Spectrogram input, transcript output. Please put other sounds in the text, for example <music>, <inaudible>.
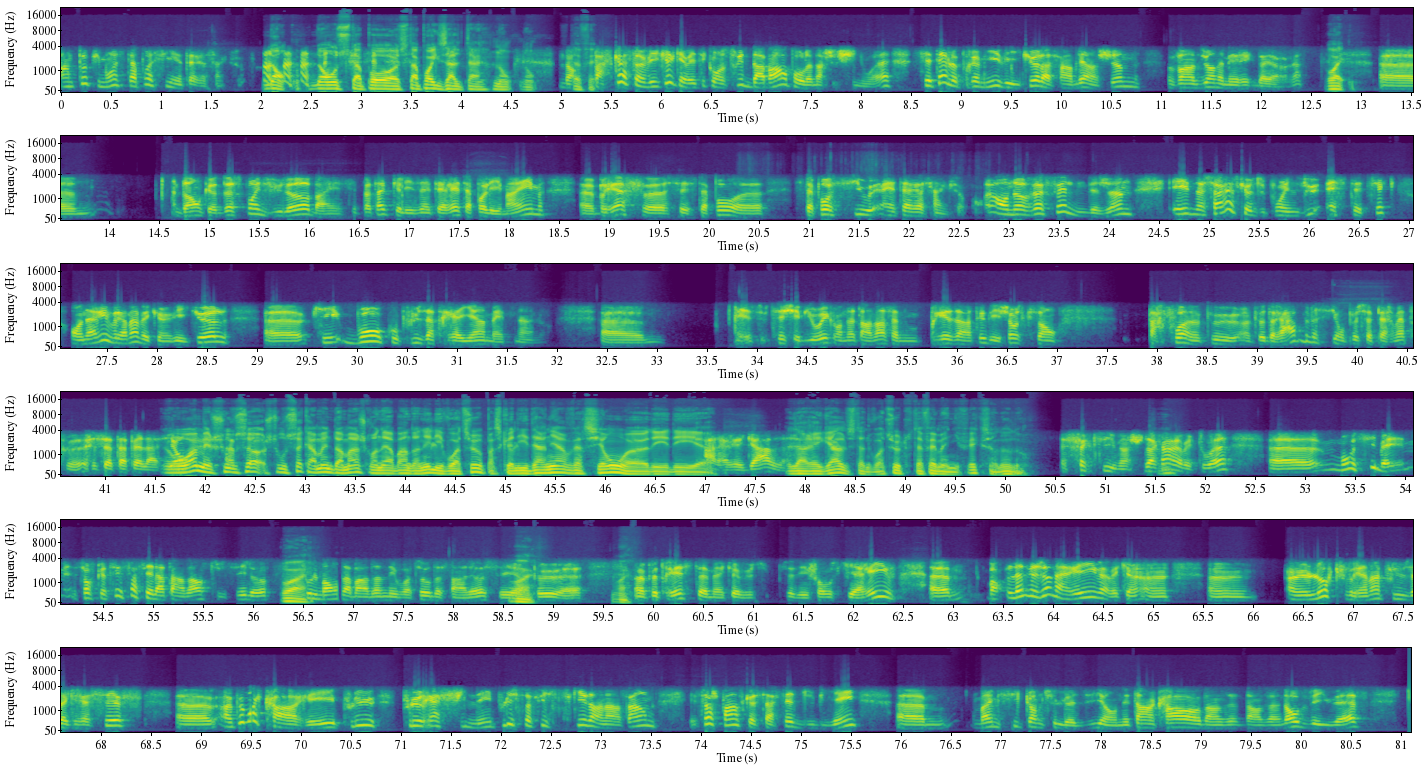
entre toi et moi, c'était pas si intéressant que ça. <laughs> non, non, c'était pas, pas exaltant. Non, non. Non, parce que c'est un véhicule qui avait été construit d'abord pour le marché chinois. C'était le premier véhicule assemblé en Chine, vendu en Amérique d'ailleurs. Hein. Oui. Euh, donc, de ce point de vue-là, ben, c'est peut-être que les intérêts n'étaient pas les mêmes. Euh, bref, euh, c'était pas c'était pas si intéressant que ça. On a refait l'Invision et ne serait-ce que du point de vue esthétique, on arrive vraiment avec un véhicule euh, qui est beaucoup plus attrayant maintenant. Euh, chez Buick, on a tendance à nous présenter des choses qui sont parfois un peu un peu drables, si on peut se permettre euh, <laughs> cette appellation. Oui, mais je trouve ça je trouve ça quand même dommage qu'on ait abandonné les voitures parce que les dernières versions des, des ah, la Régale. La Régale, c'était une voiture tout à fait magnifique, ça là. Effectivement, je suis d'accord avec toi. Euh, moi aussi, ben, sauf que tu sais, ça c'est la tendance, tu sais là. Tout le monde abandonne les voitures de ce temps-là. C'est un peu, euh, un peu triste, mais que c'est des choses qui arrivent. Euh, bon, l'Envision arrive avec un, un, un, look vraiment plus agressif. un peu moins carré, plus plus raffiné, plus sophistiqué dans l'ensemble. Et ça, je pense que ça fait du bien même si, comme tu l'as dit, on est encore dans, dans un autre VUS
